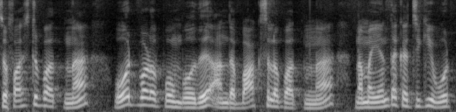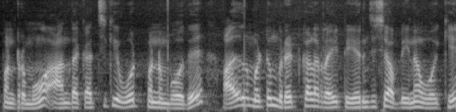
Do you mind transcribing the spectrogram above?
ஸோ ஃபஸ்ட்டு பார்த்தோன்னா ஓட் போட போகும்போது அந்த பாக்ஸில் பார்த்தோம்னா நம்ம எந்த கட்சிக்கு ஓட் பண்ணுறோமோ அந்த கட்சிக்கு ஓட் பண்ணும்போது அதில் மட்டும் ரெட் கலர் லைட் எரிஞ்சிச்சு அப்படின்னா ஓகே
